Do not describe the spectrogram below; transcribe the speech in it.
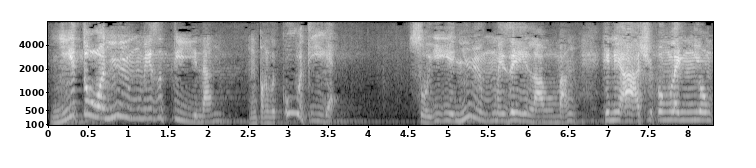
你多女没是低能，你帮着过低的。所以女没人老忙，给你阿叔公领用，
